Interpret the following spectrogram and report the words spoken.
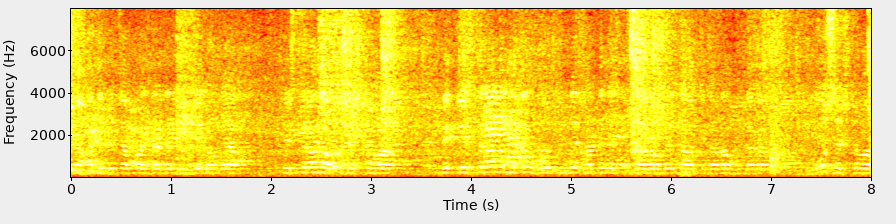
ਵਿਆਹ ਦੇ ਵਿੱਚ ਆਪਾਂ ਇੱਡਾ ਡੀਜੇ ਲਾਉਂਦੇ ਆ, ਕਿਸ ਤਰ੍ਹਾਂ ਦਾ ਉਹ ਸਿਸਟਮ ਆ ਤੇ ਕਿਸ ਤਰ੍ਹਾਂ ਦਾ ਮਤਲਬ ਹੋਰ ਜਿੰਨੇ ਸਾਡੇ ਰਿਸ਼ਤੇਦਾਰ ਆਉਂਦੇ ਨੇ ਨਾਚ ਗਾਣਾ ਹੁੰਦਾਗਾ ਉਹ ਸਿਸਟਮ ਆ,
